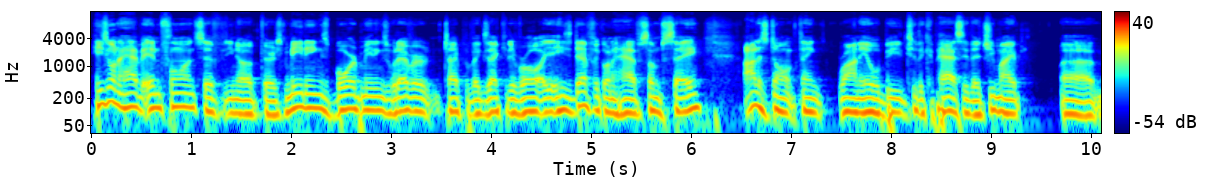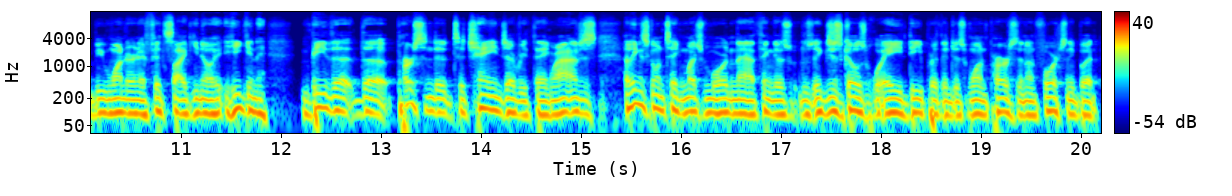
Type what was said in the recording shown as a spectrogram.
he's going to have influence if you know if there's meetings, board meetings, whatever type of executive role, he's definitely going to have some say. I just don't think Ronnie will be to the capacity that you might uh, be wondering if it's like you know he can be the the person to, to change everything right i just i think it's going to take much more than that i think there's it just goes way deeper than just one person unfortunately but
